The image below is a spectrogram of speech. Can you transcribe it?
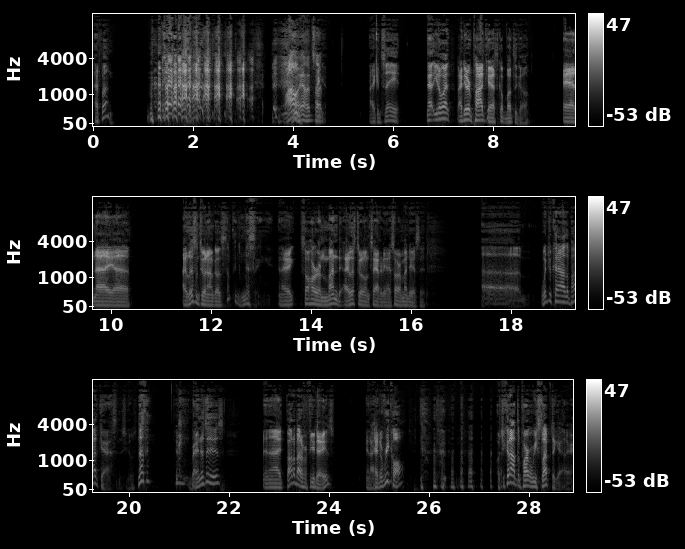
had fun. Wow. Yeah, that's I, like, I can say it. Now, you know what? I did her podcast a couple months ago, and I uh, I listened to it and I go, something's missing. And I saw her on Monday. I listened to it on Saturday. I saw her on Monday. I said, what'd you cut out of the podcast? And she goes, nothing. It's brand as it is. And I thought about it for a few days, and I had to recall. well, she cut out the part where we slept together.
